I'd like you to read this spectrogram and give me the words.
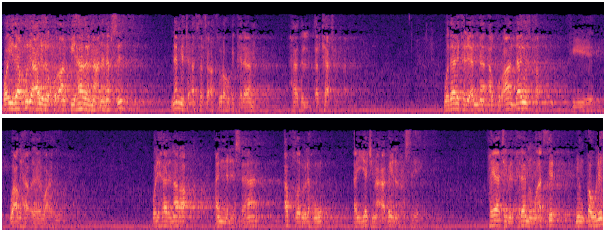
وإذا قرئ عليه القرآن في هذا المعنى نفسه لم يتأثر تأثره بكلام هذا الكاتب. وذلك لأن القرآن لا يذكر في وعظ هؤلاء الواعظين ولهذا نرى أن الإنسان أفضل له أن يجمع بين الحسنيين فيأتي بالكلام المؤثر من قوله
